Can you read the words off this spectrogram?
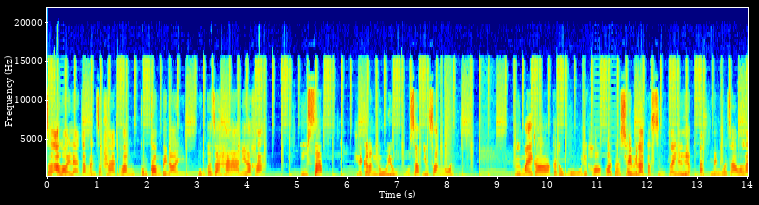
จะอร่อยแหละ แต่มันจะขาดความกลมกล่อมไปหน่อย บุ๋มก็จะหานี่แหละค่ะ หมูสับเดี๋ยวกำลังดูอยู่ หมูสับอยู่ฝั่งโน้น หรือไม่ก็กระดูกหมูเดี๋ยวขอขอใช้เวลาตัดสินใจเลือกแป๊บหนึ่งว่าจะเอาอะไร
